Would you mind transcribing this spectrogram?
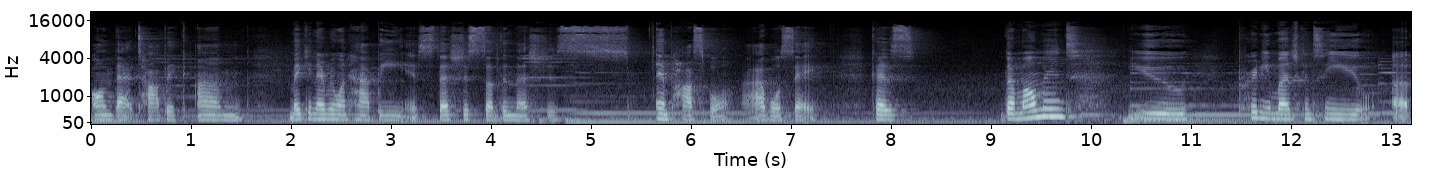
on that topic. Um, making everyone happy is that's just something that's just impossible, I will say. Because the moment you pretty much continue up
